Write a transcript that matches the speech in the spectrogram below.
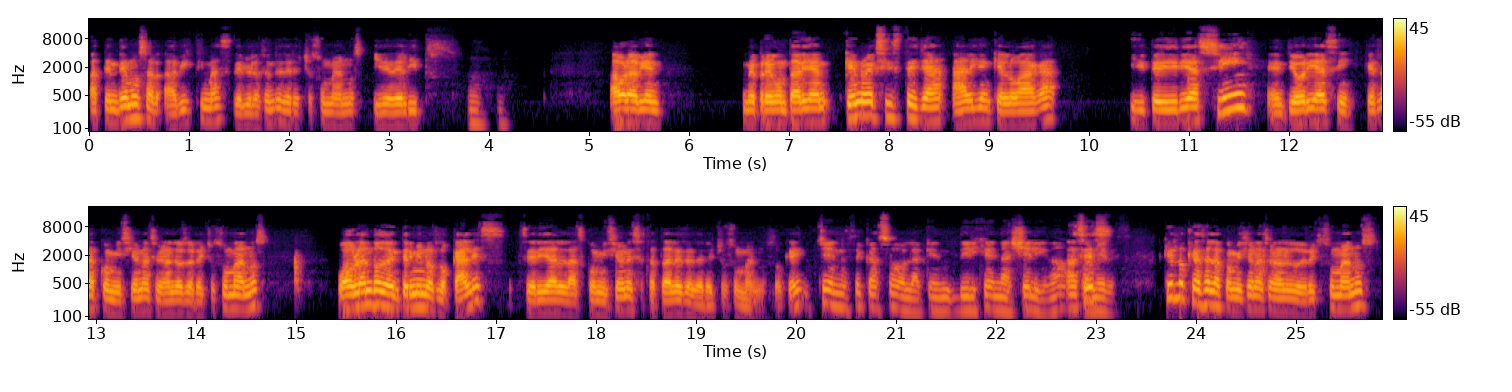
atendemos a, a víctimas de violación de derechos humanos y de delitos. Ahora bien, me preguntarían, ¿qué no existe ya alguien que lo haga? Y te diría, sí, en teoría sí, que es la Comisión Nacional de los Derechos Humanos, o hablando de, en términos locales, serían las Comisiones Estatales de Derechos Humanos, ¿ok? Sí, en este caso la que dirige Nacheli, ¿no? Así es. ¿Qué es lo que hace la Comisión Nacional de los Derechos Humanos?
